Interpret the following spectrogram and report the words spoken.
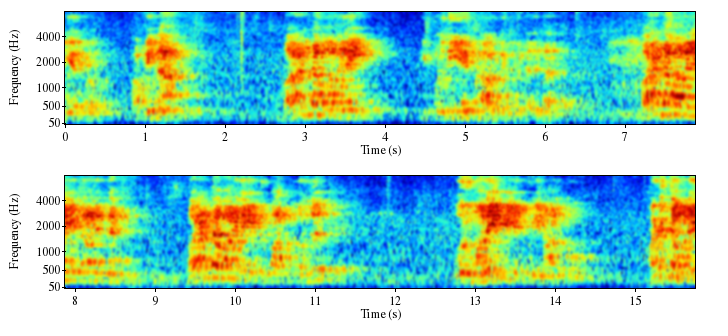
பாதிப்பு ஏற்படும். அப்படின்னா வறண்ட வானிலை இப்பொழுது ஏற்பட ஆரம்பித்து விட்டது வறண்ட வானிலை என்றால் என்ன? வறண்ட வானிலை என்று பார்க்கும்போது ஒரு மழை பெய்யக்கூடிய நாளுக்கும் அடுத்த மழை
